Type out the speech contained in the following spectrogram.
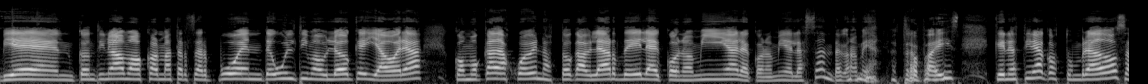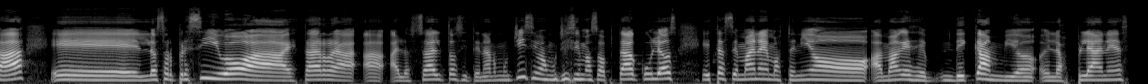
Bien, continuamos con más tercer puente, último bloque y ahora, como cada jueves, nos toca hablar de la economía, la economía de la santa economía de nuestro país, que nos tiene acostumbrados a eh, lo sorpresivo, a estar a, los altos y tener muchísimos, muchísimos obstáculos. Esta semana hemos tenido amagues de, de cambio en los planes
